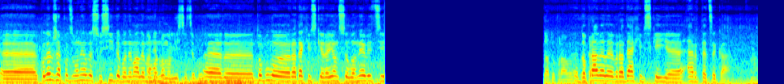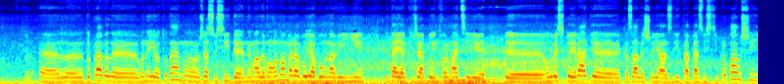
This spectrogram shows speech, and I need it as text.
Е, Коли вже подзвонили сусіди, вони мали А в мого якому ну- місці це було? Е, е, то було Радехівський район, село Невиці. Да, доправили. Доправили в Радехівський е, РТЦК. Е, Доправили вони його туди. Ну вже сусіди не мали мого номера, бо я був на війні. І так як вже по інформації е, голови сільської ради казали, що я з літа безвісті пропавший,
